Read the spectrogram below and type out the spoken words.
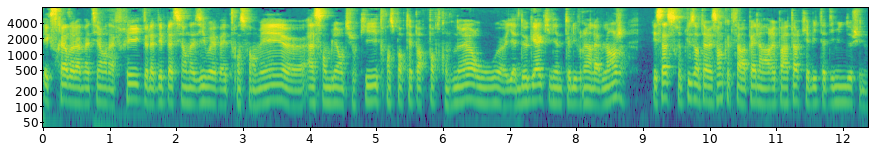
extraire de la matière en Afrique, de la déplacer en Asie où elle va être transformée, euh, assemblée en Turquie, transportée par porte-conteneur où euh, il y a deux gars qui viennent te livrer un lave-linge. Et ça, ce serait plus intéressant que de faire appel à un réparateur qui habite à 10 minutes de chez nous.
